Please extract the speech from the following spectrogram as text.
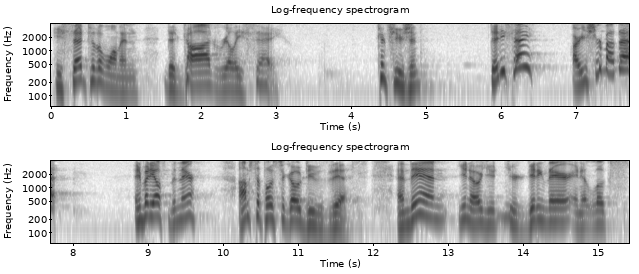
He said to the woman, "Did God really say?" Confusion. Did he say? Are you sure about that? Anybody else been there? I'm supposed to go do this, and then you know you, you're getting there, and it looks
